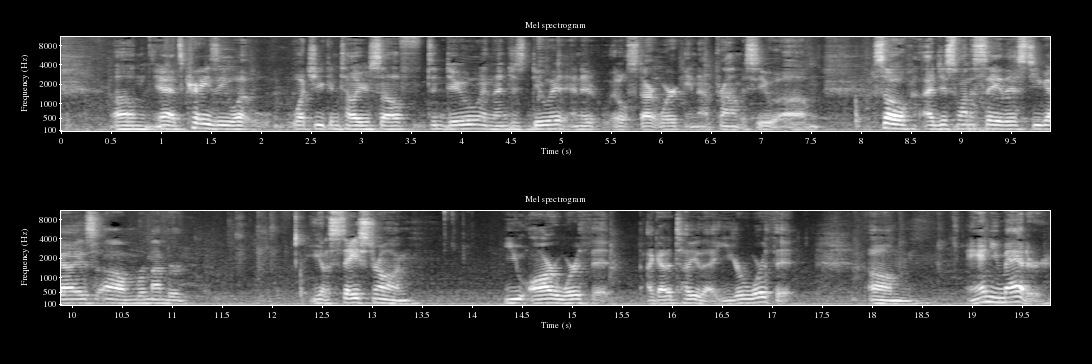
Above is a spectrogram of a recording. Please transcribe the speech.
um, yeah, it's crazy what what you can tell yourself to do and then just do it and it, it'll start working i promise you. Um, so i just want to say this to you guys um, remember you got to stay strong. You are worth it. I got to tell you that. You're worth it, um, and you matter.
